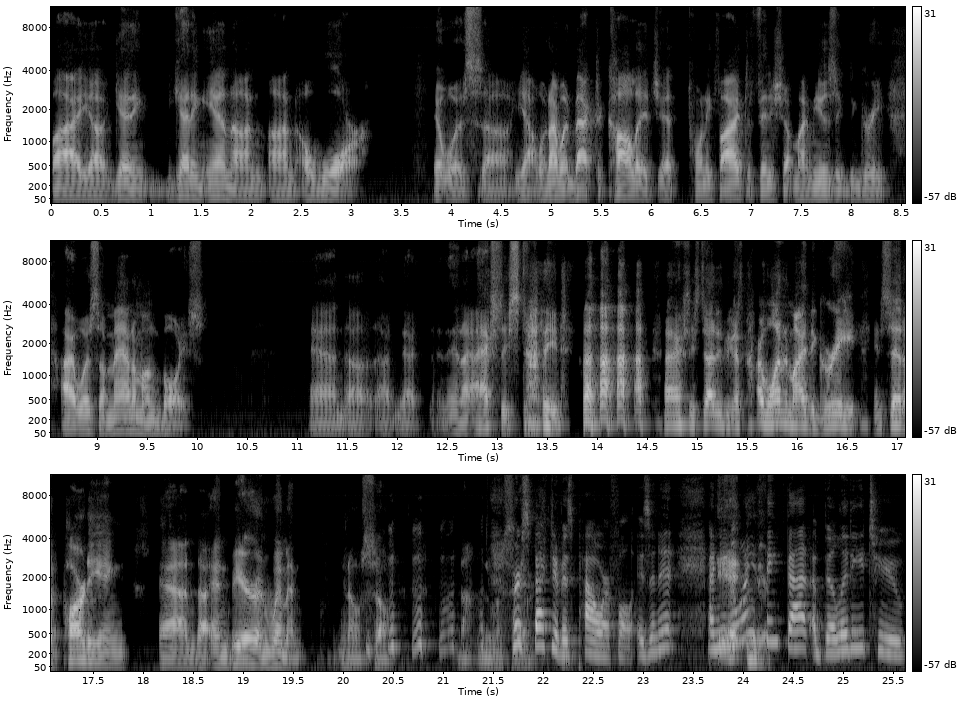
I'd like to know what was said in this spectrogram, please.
by uh, getting getting in on on a war. It was uh, yeah. When I went back to college at 25 to finish up my music degree, I was a man among boys and uh, and I actually studied. I actually studied because I wanted my degree instead of partying and uh, and beer and women. You know, so perspective is powerful, isn't it? And you know, I think that ability to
